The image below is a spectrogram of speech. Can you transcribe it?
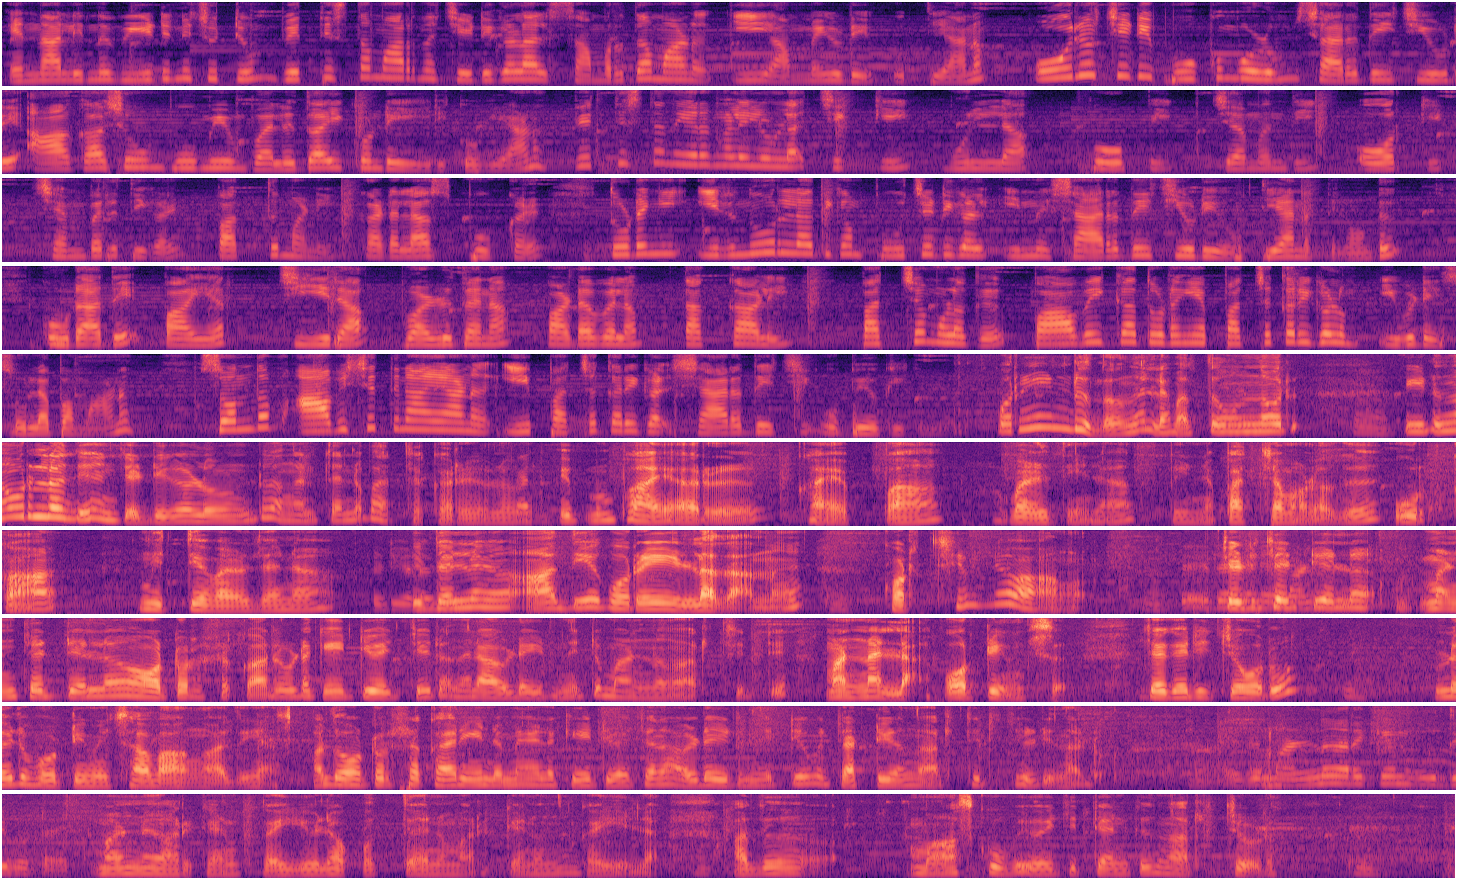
എന്നാൽ ഇന്ന് വീടിന് ചുറ്റും വ്യത്യസ്തമാർന്ന ചെടികളാൽ സമൃദ്ധമാണ് ഈ അമ്മയുടെ ഉദ്യാനം. ഓരോ ചെടി പൂക്കുമ്പോഴും ശാരദേച്ചിയുടെ ആകാശവും ഭൂമിയും വലുതായിക്കൊണ്ടേയിരിക്കുകയാണ്. വ്യത്യസ്ത നിറങ്ങളിലുള്ള ചിക്കി മുല്ല പോപ്പി ജമന്തി ഓർക്കിഡ് ചെമ്പരത്തികൾ പത്ത് മണി കടലാസ് പൂക്കൾ തുടങ്ങി ഇരുന്നൂറിലധികം പൂച്ചെടികൾ ഇന്ന് ശാരദേച്ചിയുടെ ഉദ്യാനത്തിലുണ്ട്. കൂടാതെ പയർ ചീര വഴുതന പടവലം തക്കാളി പച്ചമുളക് പാവയ്ക്ക തുടങ്ങിയ പച്ചക്കറികളും ഇവിടെ സുലഭമാണ്. സ്വന്തം ആവശ്യത്തിനായാണ് ഈ പച്ചക്കറികൾ ശാരദേച്ചി ഉപയോഗിക്കുന്നത്. കുറേ ഉണ്ട് തോന്നുന്നില്ല? പത്ത് മുന്നൂറ് ഇരുന്നൂറിലധികം ചെടികളുണ്ട്. അങ്ങനെ തന്നെ പച്ചക്കറികളും ഇപ്പം പയർ കയപ്പ വഴുതിന പിന്നെ പച്ചമുളക് ഉർക്ക നിത്യവഴുതന ഇതെല്ലാം ആദ്യം കുറേ ഉള്ളതാണ്. കുറച്ച് പിന്നെ വാങ്ങും. ചെടിച്ചട്ടിയെല്ലാം മൺചട്ടിയെല്ലാം ഓട്ടോറിക്ഷക്കാർ ഇവിടെ കയറ്റി വെച്ചിട്ട് അന്നേരം അവിടെ ഇരുന്നിട്ട് മണ്ണ് നിറച്ചിട്ട് മണ്ണല്ല പോട്ടി മിക്സ് ചകരിച്ചോറും ഉള്ളൊരു പോട്ടി മിക്സാണ് വാങ്ങാതെ ഞാൻ. അത് ഓട്ടോറിക്ഷക്കാർ ഇതിന്റെ മേലെ കയറ്റി വെച്ചാൽ അവിടെ ഇരുന്നിട്ട് ചട്ടിയിൽ നിറച്ചിട്ട് ചെടി നടും. ഇത് മണ്ണ് നിറയ്ക്കാൻ ബുദ്ധിമുട്ടായി മണ്ണ് നിറയ്ക്കാൻ എനിക്ക് കഴിയില്ല കൊത്താനും മറിക്കാനൊന്നും കഴിയില്ല. അത് മാസ്ക് ഉപയോഗിച്ചിട്ട് എനിക്ക് നിറച്ചിടും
